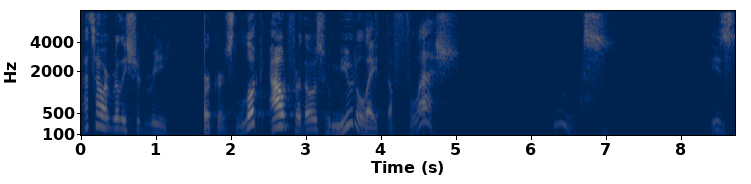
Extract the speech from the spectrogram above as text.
That's how it really should read. Workers, look out for those who mutilate the flesh. Ooh. These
